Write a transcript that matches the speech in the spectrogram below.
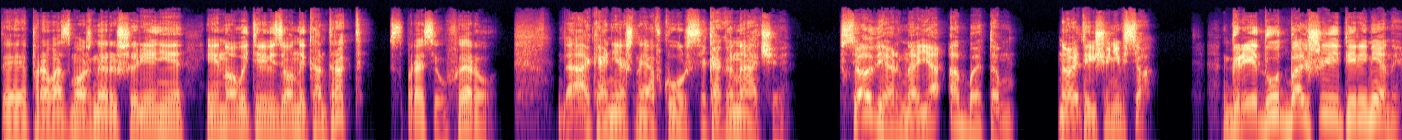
«Ты про возможное расширение и новый телевизионный контракт?» — спросил Феррелл. «Да, конечно, я в курсе, как иначе. Все верно, я об этом. Но это еще не все. Грядут большие перемены.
